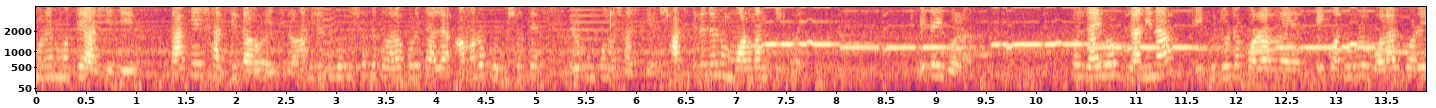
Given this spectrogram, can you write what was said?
মনের মধ্যে আসে যে তাকে শাস্তি দেওয়া হয়েছিল। আমি যদি ভবিষ্যতে ধরা পড়ি, তাহলে আমারও ভবিষ্যতে এরকম কোনো শাস্তি হয়। শাস্তিটা যেন মর্মান্তিক হয়। এটাই বলার তো যাই হোক, জানি না এই ভিডিওটা করার এই কথাগুলো বলার পরে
